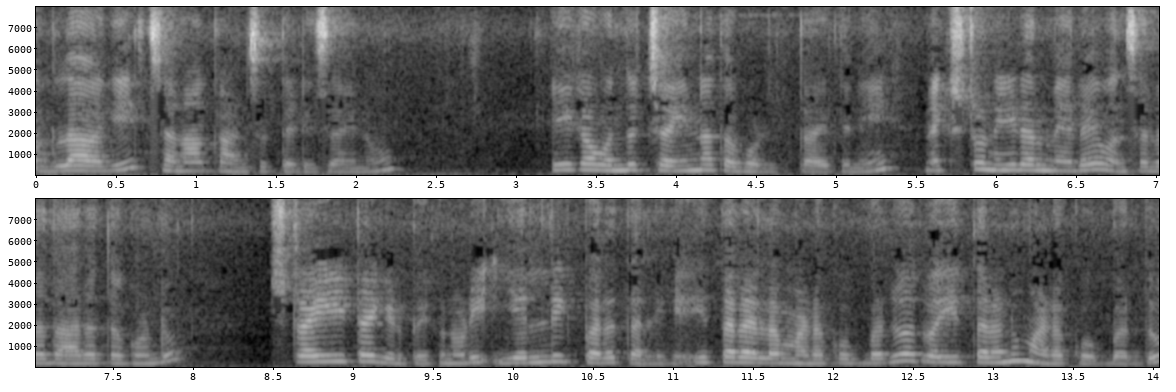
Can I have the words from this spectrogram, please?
ಅಗಲ ಆಗಿ ಚೆನ್ನಾಗಿ ಕಾಣಿಸುತ್ತೆ ಡಿಸೈನು. ಈಗ ಒಂದು ಚೈನ್ನ ತಗೊಳ್ತಾ ಇದ್ದೀನಿ. ನೆಕ್ಸ್ಟು ನೀಡಲ್ ಮೇಲೆ ಒಂದು ಸಲ ದಾರ ತಗೊಂಡು ಸ್ಟ್ರೈಟಾಗಿ ಇಡಬೇಕು. ನೋಡಿ, ಎಲ್ಲಿಗೆ ಬರುತ್ತೆ ಅಲ್ಲಿಗೆ? ಈ ಥರ ಎಲ್ಲ ಮಾಡೋಕ್ಕೆ ಹೋಗ್ಬಾರ್ದು ಅಥವಾ ಈ ಥರನೂ ಮಾಡೋಕ್ಕೆ ಹೋಗ್ಬಾರ್ದು.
